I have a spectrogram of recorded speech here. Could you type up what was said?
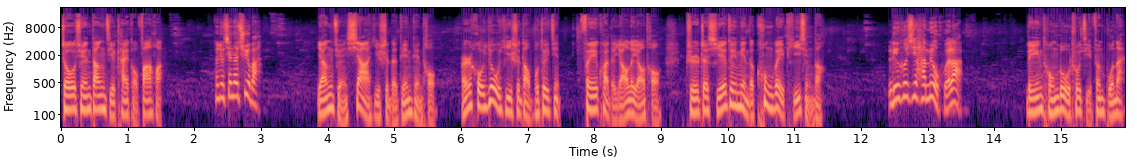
周轩当即开口发话。那就现在去吧。杨卷下意识的点点头，而后又意识到不对劲，飞快的摇了摇头，指着斜对面的空位提醒道：“林和熙还没有回来。”林童露出几分不耐：“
